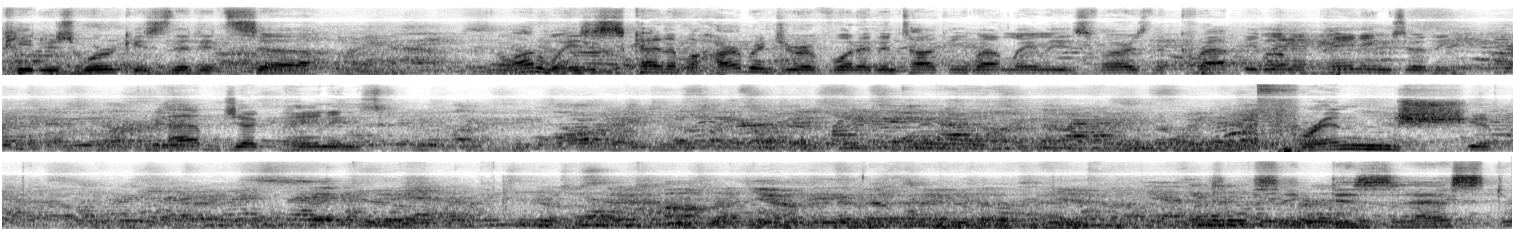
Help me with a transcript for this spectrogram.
Peter's work is that it's, uh, in a lot of ways, this is kind of a harbinger of what I've been talking about lately as far as the crappy little paintings or the abject paintings. Friendship. Gonna say disaster.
